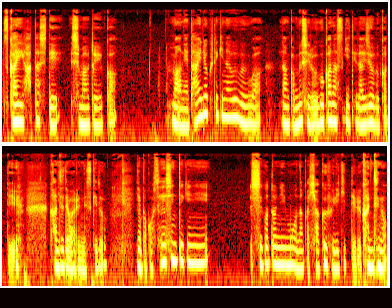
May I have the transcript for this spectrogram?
使い果たしてしまうというかまあね体力的な部分はなんかむしろ動かなすぎて大丈夫かっていう感じではあるんですけどやっぱこう精神的に仕事にもうなんか100振り切ってる感じの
